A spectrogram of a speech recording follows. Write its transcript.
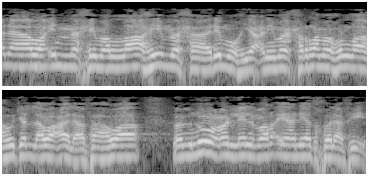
ألا وإن حمى الله محارمه يعني ما حرمه الله جل وعلا فهو ممنوع للمرء أن يدخل فيه.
